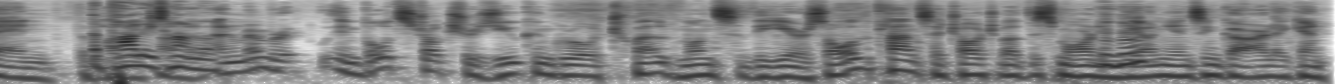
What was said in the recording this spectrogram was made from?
then the, the polytunnel. polytunnel. And remember, in both structures, you can grow 12 months of the year. So all the plants I talked about this morning, mm-hmm. the onions and garlic and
